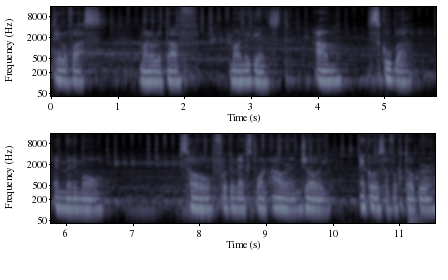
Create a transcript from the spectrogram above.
Tale of Us, Mano Mind Against, Âme, Scuba, and many more. So, for the next one hour, enjoy Echoes of October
